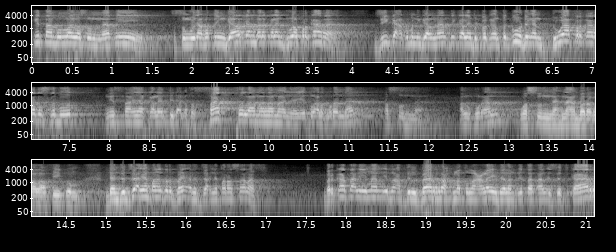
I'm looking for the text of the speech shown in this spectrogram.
Kitabullah wa sunnati. Sesungguhnya aku tinggalkan pada kalian dua perkara. Jika aku meninggal nanti kalian berpegang teguh dengan dua perkara tersebut niscaya kalian tidak akan sesat selama-lamanya yaitu Al-Qur'an dan As-Sunnah. Al-Qur'an was sunnah. Na'am barakallahu fikum. Dan jejak yang paling terbaik adalah jejaknya para salaf Berkata Imam Ibn Abdul Bar rahmatullah alaih dalam kitab Al-Istidkar,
